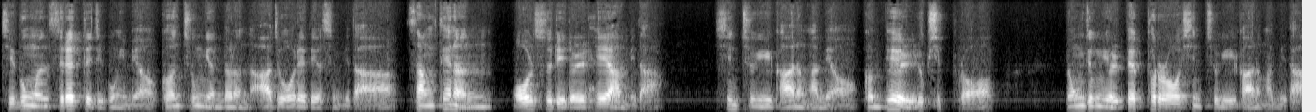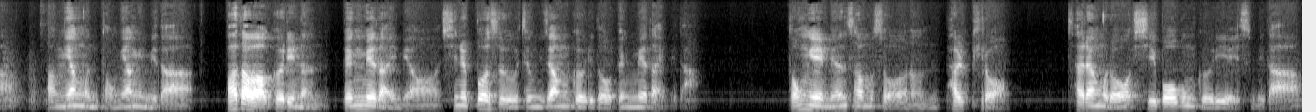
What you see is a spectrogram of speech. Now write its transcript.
지붕은 스레트 지붕이며 건축 연도는 아주 오래되었습니다. 상태는 올 수리를 해야 합니다. 신축이 가능하며 건폐율 60%, 용적률 100%로 신축이 가능합니다. 방향은 동향입니다. 바다와 거리는 100m이며 시내버스 정류장 거리도 100m입니다. 동해 면사무소는 8km, 차량으로 15분 거리에 있습니다.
